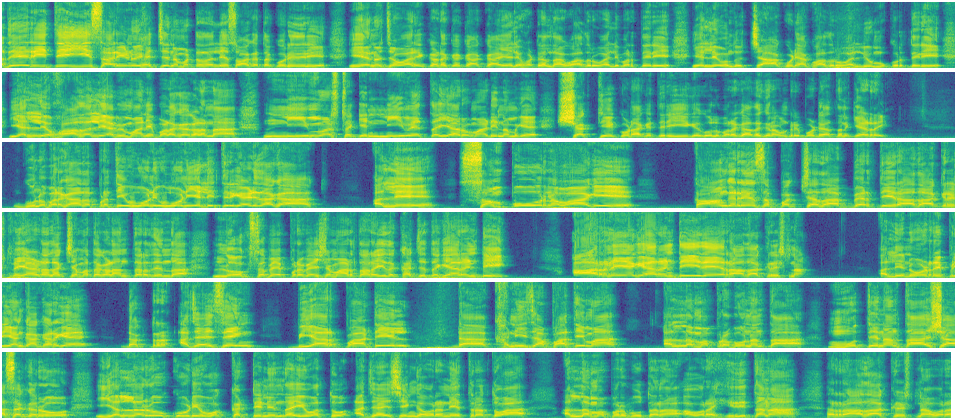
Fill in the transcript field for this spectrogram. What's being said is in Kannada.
ಅದೇ ರೀತಿ ಈ ಸಾರಿನೂ ಹೆಚ್ಚಿನ ಮಟ್ಟದಲ್ಲಿ ಸ್ವಾಗತ ಕೋರಿದಿರಿ. ಏನು ಜವಾರಿ ಕಡಕ ಕಾಕ, ಎಲ್ಲಿ ಹೋಟೆಲ್ದಾಗ ಹೋದರೂ ಅಲ್ಲಿ ಬರ್ತೀರಿ. ಎಲ್ಲಿ ಒಂದು ಚಹಾ ಕುಡಿಯೋಕೆ ಹೋದರೂ ಅಲ್ಲಿಯೂ ಮುಕುರ್ತೀರಿ. ಎಲ್ಲಿ ಹೋದಲ್ಲಿ ಅಭಿಮಾನಿ ಬಳಗಗಳನ್ನು ನಿಮ್ಮಷ್ಟಕ್ಕೆ ನೀವೇ ತಯಾರು ಮಾಡಿ ನಮಗೆ ಶಕ್ತಿ ಕೊಡಾಕತ್ತೀರಿ. ಈಗ ಗುಲ್ಬರ್ಗಾದ ಗ್ರೌಂಡ್ ರಿಪೋರ್ಟ್ ಹೇಳ್ತಾನೆ ಕೇಳ್ರಿ. ಗುಲ್ಬರ್ಗಾದ ಪ್ರತಿ ಓಣಿ ಓಣಿಯಲ್ಲಿ ತಿರುಗಾಡಿದಾಗ ಅಲ್ಲಿ ಸಂಪೂರ್ಣವಾಗಿ ಕಾಂಗ್ರೆಸ್ ಪಕ್ಷದ ಅಭ್ಯರ್ಥಿ ರಾಧಾಕೃಷ್ಣ ಎರಡು ಲಕ್ಷ ಮತಗಳ ಅಂತರದಿಂದ ಲೋಕಸಭೆ ಪ್ರವೇಶ ಮಾಡ್ತಾರೆ. ಇದು ಖಚಿತ ಗ್ಯಾರಂಟಿ. ಆರನೆಯ ಗ್ಯಾರಂಟಿ ಇದೆ ರಾಧಾಕೃಷ್ಣ. ಅಲ್ಲಿ ನೋಡ್ರಿ Priyanka Kharge, doctor Ajay Singh, B R Patil, ಡ ಖನಿಜಾ ಫಾತಿಮಾ ಅಲ್ಲಮ್ಮ ಪ್ರಭುನಂತ ಮುತ್ತಿನಂಥ ಶಾಸಕರು, ಎಲ್ಲರೂ ಕೂಡಿ ಒಕ್ಕಟ್ಟಿನಿಂದ ಇವತ್ತು ಅಜಯ್ ಸಿಂಗ್ ಅವರ ನೇತೃತ್ವ, ಅಲ್ಲಮ್ಮ ಪ್ರಭುತನ ಅವರ ಹಿರಿತನ, ರಾಧಾಕೃಷ್ಣ ಅವರ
